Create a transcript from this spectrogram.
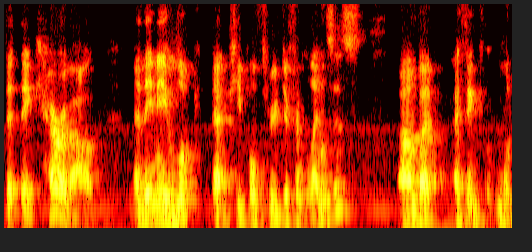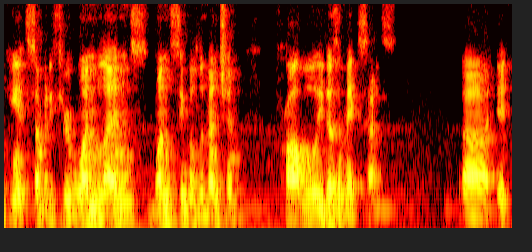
that they care about, and they may look at people through different lenses. Um, but I think looking at somebody through one lens, one single dimension, probably doesn't make sense. Uh, it,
